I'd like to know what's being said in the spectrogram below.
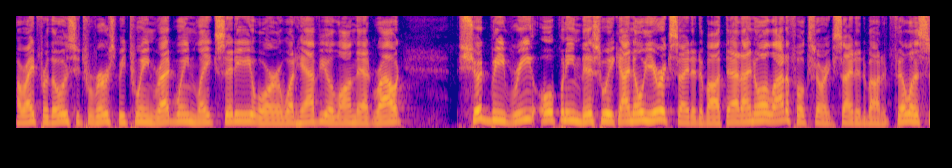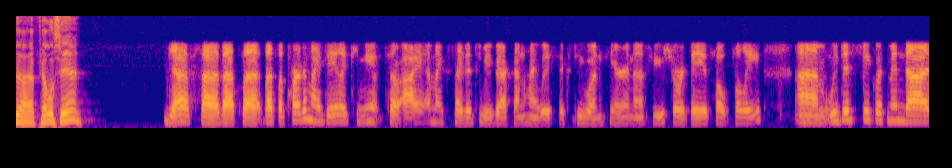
All right, for those who traverse between Red Wing, Lake City, or what have you along that route, should be reopening this week. I know you're excited about that. I know a lot of folks are excited about it. Fill us, uh, fill us in. Yes, uh, that's a that's a part of my daily commute. So I am excited to be back on Highway 61 here in a few short days, hopefully. Um, we did speak with MnDOT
